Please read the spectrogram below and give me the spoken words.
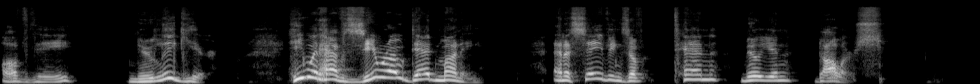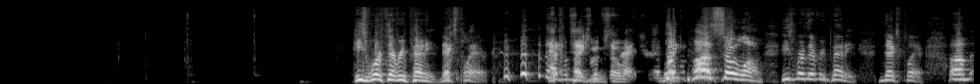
of the new league year. He would have zero dead money and a savings of $10 million. He's worth every penny. Next player. That's what Thank you so much. Don't pause so long. He's worth every penny. Next player. Um,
